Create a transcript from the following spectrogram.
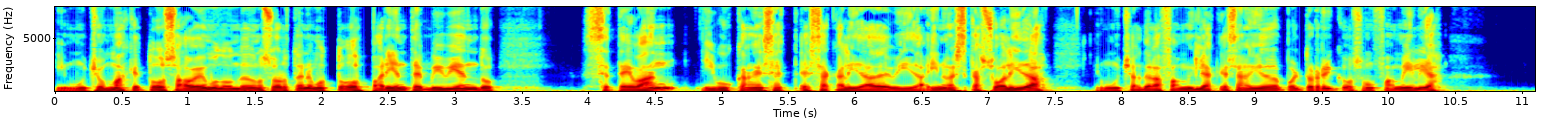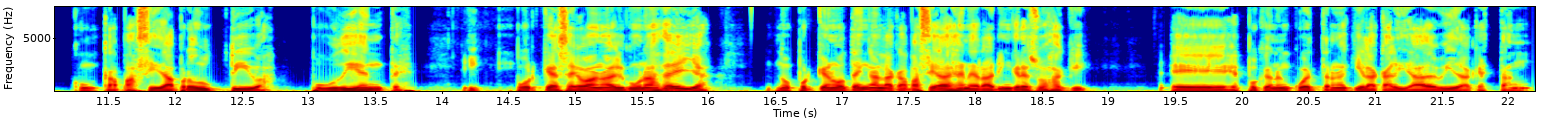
y muchos más que todos sabemos, donde nosotros tenemos todos parientes viviendo, se te van y buscan esa calidad de vida. Y no es casualidad, y muchas de las familias que se han ido de Puerto Rico son familias con capacidad productiva, pudientes. ¿Y por qué se van algunas de ellas? No porque no tengan la capacidad de generar ingresos aquí, eh, es porque no encuentran aquí la calidad de vida que están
